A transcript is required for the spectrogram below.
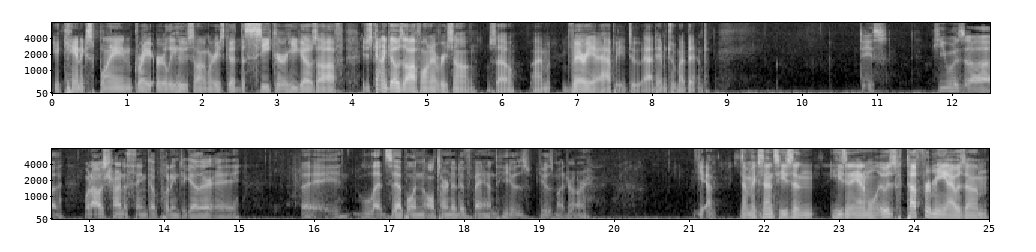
you can't explain. Great early Who song where he's good. "The Seeker." He goes off. He just kind of goes off on every song. So I'm very happy to add him to my band. Dees. He was uh when I was trying to think of putting together a a Led Zeppelin alternative band, he was he was my drummer. Yeah, that makes sense. He's an he's an animal. It was tough for me. I was um,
